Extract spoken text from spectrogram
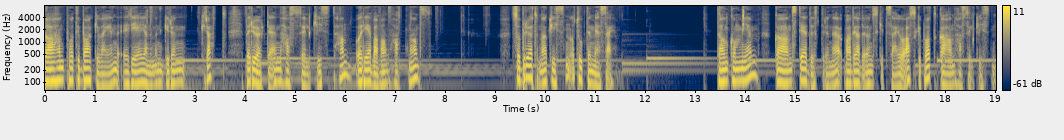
da han på tilbakeveien red gjennom en grønn kratt, berørte en hasselkvist han og rev av han hatten hans. Så brøt han av kvisten og tok den med seg. Da han kom hjem, ga han stedøtrene hva de hadde ønsket seg, og Askepott ga han hasselkvisten.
